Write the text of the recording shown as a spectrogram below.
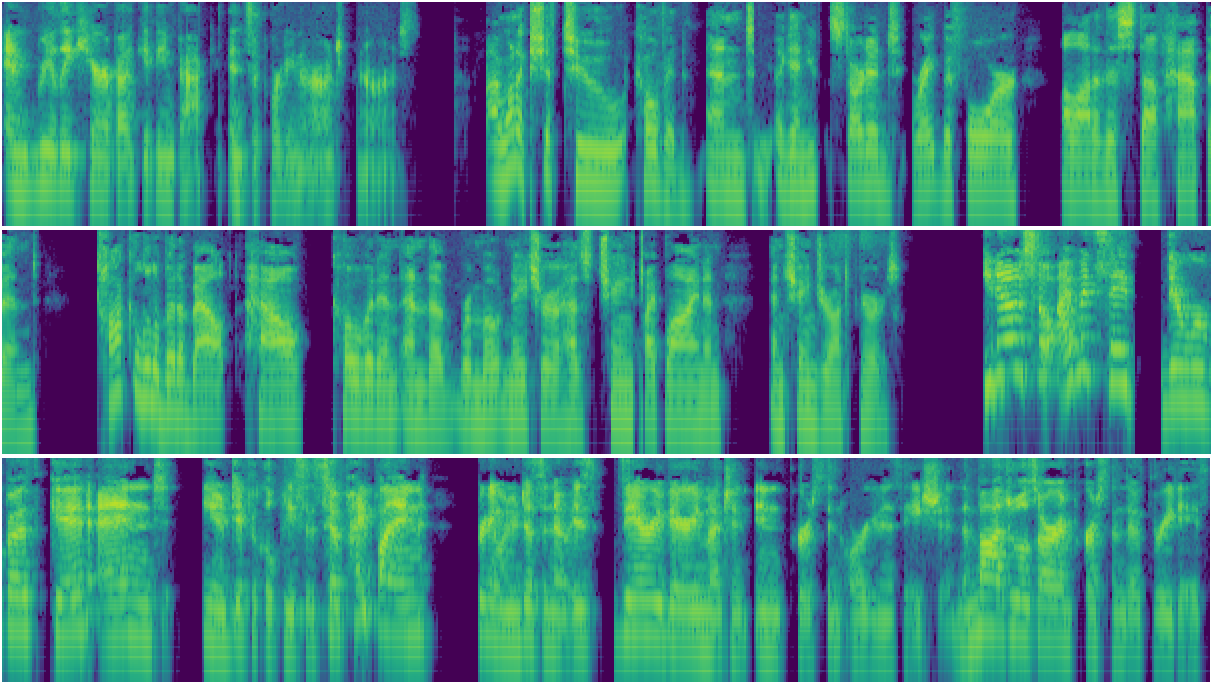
and really care about giving back and supporting our entrepreneurs. I want to shift to covid. And again you started right before a lot of this stuff happened. Talk a little bit about how COVID and, and the remote nature has changed pipeline and, and changed your entrepreneurs? You know, so I would say there were both good and, you know, difficult pieces. So pipeline, for anyone who doesn't know, is very, very much an in-person organization. The modules are in person, they're three days.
